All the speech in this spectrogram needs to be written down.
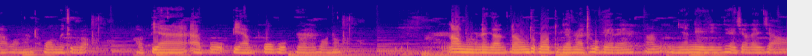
တာပေါ့နော်သဘောမတူတော့ပြန်အပ်ဖို့ပြန်ပို့ဖို့ပြောတယ်ပေါ့နော် နောက်နေ့နဲ့ကျတောင်းတဘောသူလည်းမထိုးခဲ့တယ်နောက်ညနေလေးကြလဲကြောင်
